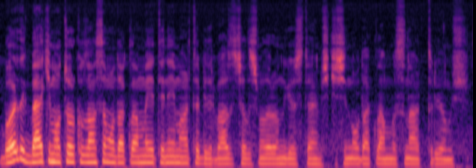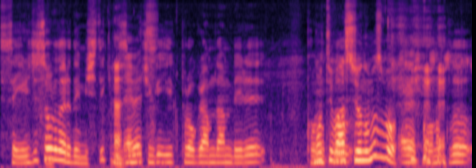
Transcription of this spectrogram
Bu arada belki motor kullansam odaklanma yeteneğim artabilir. Bazı çalışmalar onu göstermiş. Kişinin odaklanmasını arttırıyormuş. Seyirci soruları demiştik. Bizim Evet. çünkü ilk programdan beri konuklu- Motivasyonumuz bu. Evet konuklu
